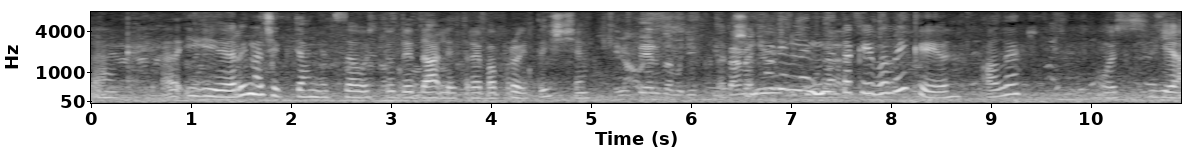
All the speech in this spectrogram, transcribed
Так. І риночок тягнеться ось туди далі, треба пройти ще. Так що ну, він не, не такий великий, але ось є,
